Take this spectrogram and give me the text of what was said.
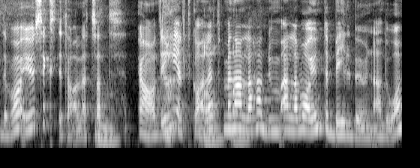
det var ju 60-talet. Så att, ja, det är helt galet. Mm. Ja, men alla, hade, alla var ju inte bilburna då.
